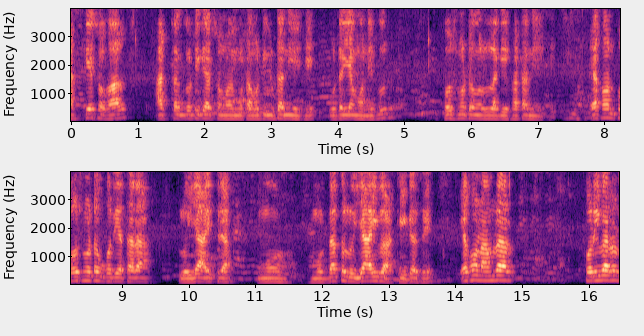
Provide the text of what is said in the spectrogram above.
আজকে সকাল আটটা গটিকার সময় মোটামুটি উঠানি হয়েছে উঠাইয়া মণিপুর পোস্টমর্টম লাগিয়ে ফাটা হয়েছে এখন পোস্টমর্টম করিয়া তারা লইয়া আইতরা। মুর্দা তো লইয়া আইবা, ঠিক আছে। এখন আমরা পরিবারের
